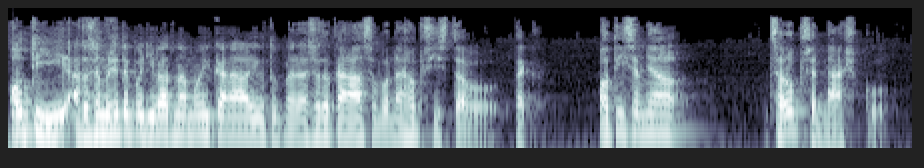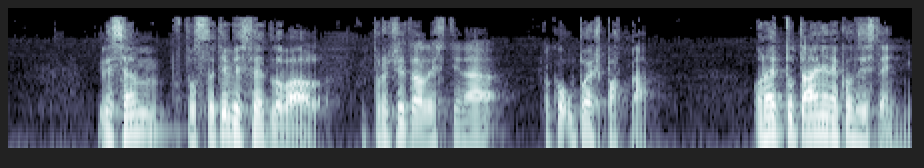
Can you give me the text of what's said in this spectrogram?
o tý, a to se můžete podívat na můj kanál YouTube, jmenuje se to kanál Svobodného přístavu, tak o tý jsem měl celou přednášku, kde jsem v podstatě vysvětloval, proč je ta listina jako úplně špatná. ono je totálně nekonzistentní.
